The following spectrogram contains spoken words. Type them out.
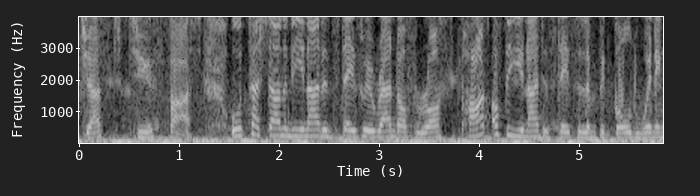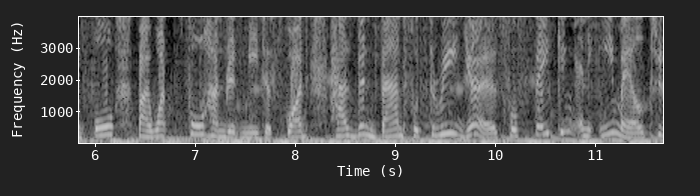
just too fast. We'll touch down in the United States where Randolph Ross, part of the United States Olympic gold winning 4 by 1 400 meter squad, has been banned for three years for faking an email to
